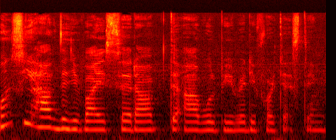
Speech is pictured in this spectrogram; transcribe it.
Once you have the device set up, the app will be ready for testing.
